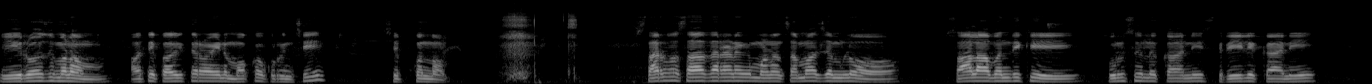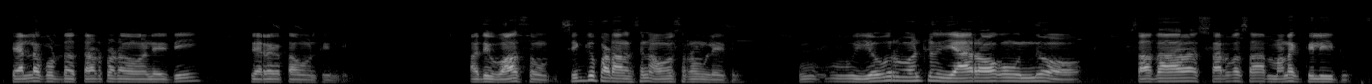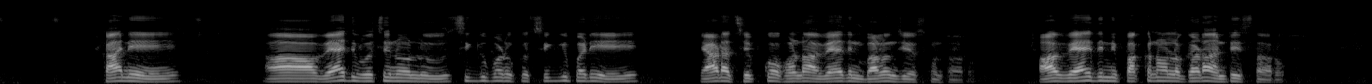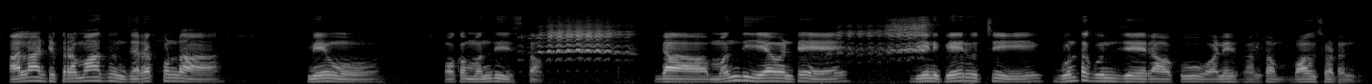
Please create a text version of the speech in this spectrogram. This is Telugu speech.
ఈరోజు మనం అతి పవిత్రమైన మొక్క గురించి చెప్పుకుందాం. సర్వసాధారణంగా మన సమాజంలో చాలామందికి పురుషులు కానీ స్త్రీలు కానీ తెల్లగుడ్డ తడపడం అనేది జరుగుతూ ఉంటుంది. అది వాసం సిగ్గుపడాల్సిన అవసరం లేదు. ఎవరు ఎవరి ఒంట్లో ఏ రోగం ఉందో సదా సర్వసా మనకు తెలియదు కానీ ఆ వ్యాధి వచ్చిన వాళ్ళు సిగ్గుపడు సిగ్గుపడి ఏడా చెప్పుకోకుండా ఆ వ్యాధిని బలం చేసుకుంటారు. ఆ వ్యాధిని పక్కన వాళ్ళకి కూడా అంటిస్తారు. అలాంటి ప్రమాదం జరగకుండా మేము ఒక మంది ఇస్తాం. దా మంది ఏమంటే దీని పేరు వచ్చి గుంట గుంజేరాకు అనేసి అంటాం బాగా చూడండి.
